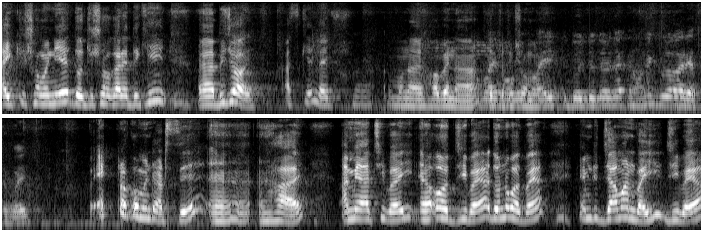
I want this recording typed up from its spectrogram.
আইকি একটু সময় নিয়ে ধৈর্য সহকারে দেখি। বিজয় আজকে লাইফ মনে হয় হবে না একটা কমেন্ট আসছে হাই আমি আছি ভাই ও জি ভাইয়া ধন্যবাদ ভাইয়া। এমনি জামান ভাই জি ভাইয়া।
